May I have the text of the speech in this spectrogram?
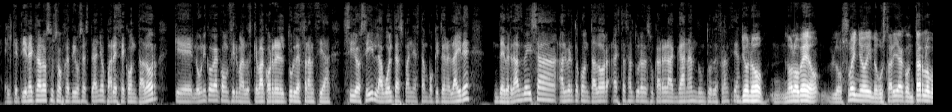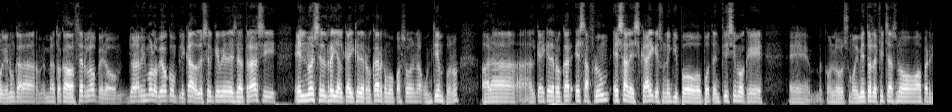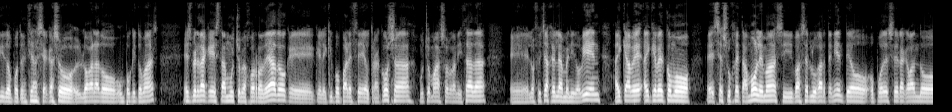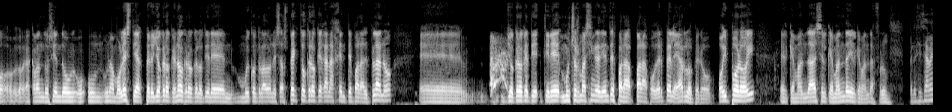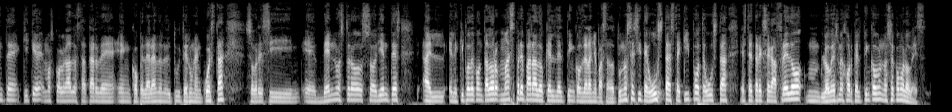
El que tiene claros sus objetivos este año parece contador, que lo único que ha confirmado es que va a correr el Tour de Francia sí o sí, la Vuelta a España está un poquito en el aire. ¿De verdad veis a Alberto Contador a estas alturas de su carrera ganando un Tour de Francia? Yo no, no lo veo, lo sueño y me gustaría contarlo porque nunca me ha tocado hacerlo, pero yo ahora mismo lo veo complicado. Él es el que viene desde atrás y él no es el rey al que hay que derrocar, como pasó en algún tiempo, ¿no? Ahora al que hay que derrocar es a Froome, es al Sky, que es un equipo potentísimo que eh, con los movimientos de fichas no ha perdido potencial, si acaso lo ha ganado un poquito más. Es verdad que está mucho mejor rodeado, que, el equipo parece otra cosa, mucho más organizada. Eh, los fichajes le han venido bien. Hay que ver, hay que ver cómo eh, se sujeta Molema, si va a ser lugarteniente o, o puede ser acabando, acabando siendo una molestia, pero yo creo que no, creo que lo tienen muy controlado en ese aspecto. Creo que gana gente para el plano. Eh, yo creo que tiene muchos más ingredientes para, para poder pelearlo, pero hoy por hoy el que manda es el que manda y el que manda es Froome. Precisamente, Quique, hemos colgado esta tarde en Copedaleando en el Twitter una encuesta sobre si eh, ven nuestros oyentes el, equipo de contador más preparado que el del Tinkoff del año pasado. Tú no sé si te gusta este equipo, te gusta este Trek Segafredo, mm, lo ves mejor que el Tinkoff, no sé cómo lo ves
